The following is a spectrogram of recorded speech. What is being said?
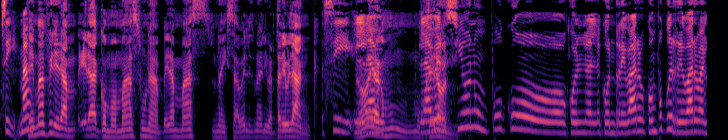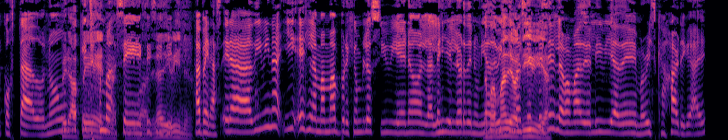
Sí, más. James Manfield era, era como más una, era más una Isabel, una Libertalia Blanc. Sí, ¿no? la, era como un la mujerón. versión un poco con, la- con rebarba, con un poco de rebarba al costado, ¿no? Pero un poquito apenas, más. Sí, igual, sí, sí, era sí. divina. Apenas, era divina y es la mamá, por ejemplo, si vieron La Ley y el Orden Unidad La de mamá de Víctimas Olivia. Especiales, la mamá de Olivia de Mariska Hargitay.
